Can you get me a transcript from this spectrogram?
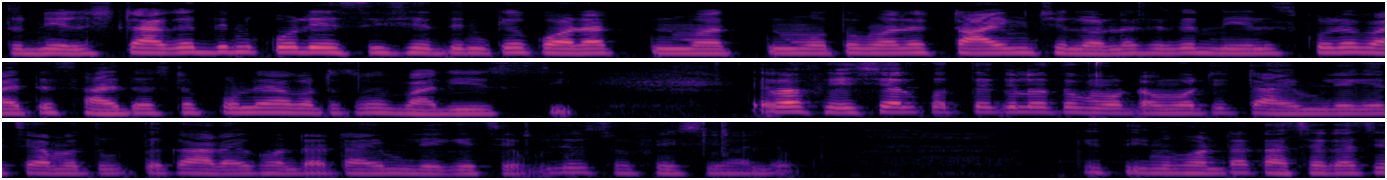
তো নেলসটা আগের দিন করে এসেছি, সেদিনকে করার মতো মানে টাইম ছিল না। সেদিনকে নেলস করে বাড়িতে সাড়ে দশটা পনেরো এগারোটার সময় বাড়ি এসেছি। এবার ফেসিয়াল করতে গেলে তো মোটামুটি টাইম লেগেছে, আমার দু থেকে আড়াই ঘণ্টা টাইম লেগেছে, বুঝেছ? ফেসিয়ালেও কি তিন ঘণ্টা কাছাকাছি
